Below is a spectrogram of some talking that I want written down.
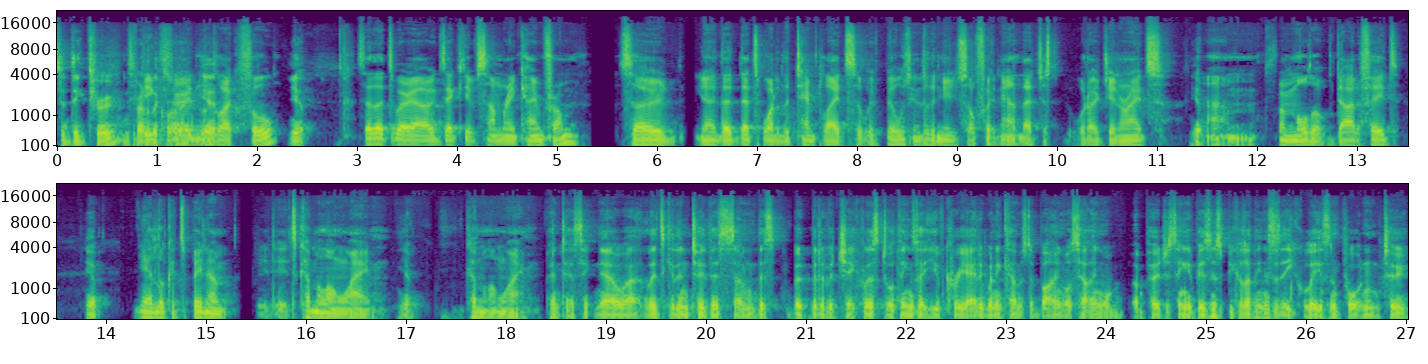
To dig through in to front dig of the through client. and Yeah. look like a fool. Yep. So that's where our executive summary came from. So you know that that's one of the templates that we've built into the new software now. That just auto generates Yep. um, from all the data feeds. Yep. Yeah. Look, it's been a it, it's come a long way. Yep. Come a long way. Fantastic. Now uh, let's get into this um, this bit, bit of a checklist or things that you've created when it comes to buying or selling or, or purchasing a business, because I think this is equally as important to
